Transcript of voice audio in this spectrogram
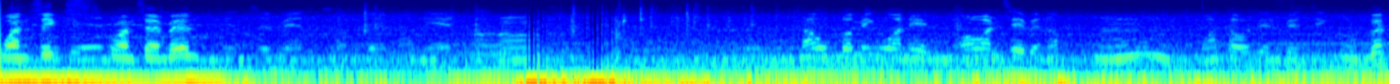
one 1.6, Ten. 1.7. ten seven, sometime one eight. Uh, Now coming one eight or one seven, no? mm, One thousand basic. good.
